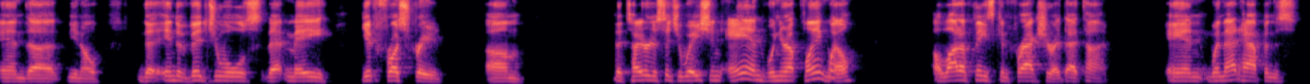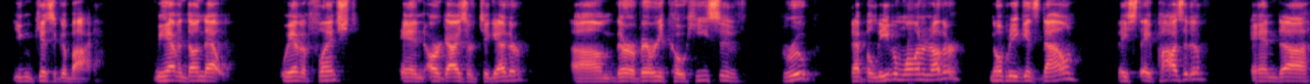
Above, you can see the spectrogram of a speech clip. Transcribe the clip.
and uh, you know the individuals that may get frustrated um, the tighter the situation and when you're not playing well a lot of things can fracture at that time and when that happens you can kiss it goodbye we haven't done that we haven't flinched and our guys are together um, they're a very cohesive group that believe in one another. Nobody gets down. They stay. And, uh,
